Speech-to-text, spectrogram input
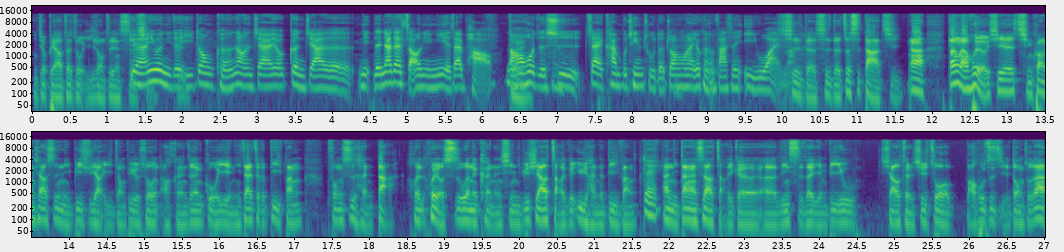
你就不要再做移动这件事情。对啊，因为你的移动可能让人家又更加的，你人家在找你，你也在跑，然后或者是在看不清楚的状况下，有可能发生意外嘛。是的，是的，这是大忌。那当然会有一些情况下是你必须要移动，比如说哦，可能真的过夜，你在这个地方。风势很大，会会有失温的可能性，你必须要找一个御寒的地方。对，那你当然是要找一个呃临时的掩蔽物 shelter 去做保护自己的动作。那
